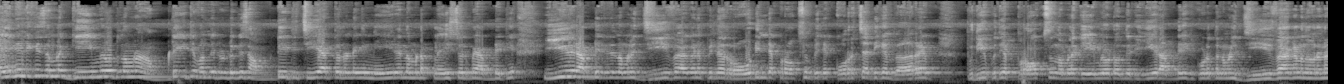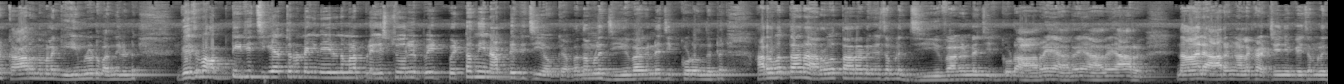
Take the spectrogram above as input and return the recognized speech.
ഫൈനലി നമ്മൾ ഗെയിമിലോട്ട് നമ്മൾ അപ്ഡേറ്റ് വന്നിട്ടുണ്ട് ഗൈസ് അപ്ഡേറ്റ് ചെയ്യാത്തവരുണ്ടെങ്കിൽ നേരെ നമ്മുടെ പ്ലേ സ്റ്റോറിൽ പോയി അപ്ഡേറ്റ് ചെയ്യുക ഈ ഒരു അപ്ഡേറ്റ് നമ്മൾ ജീവാഗണം പിന്നെ റോഡിന്റെ പ്രോക്സും പിന്നെ കുറച്ചധികം വേറെ പുതിയ പുതിയ പ്രോക്സും നമ്മളെ ഗെയിമിലോട്ട് വന്നിട്ട് ഈ ഒരു അപ്ഡേറ്റ് കൂടെ നമ്മൾ ജീവാഗണം എന്ന് പറയുന്ന കാർ നമ്മളെ ഗെയിമിലോട്ട് വന്നിട്ടുണ്ട്. ഗൈസ് അപ്പോൾ അപ്ഡേറ്റ് ചെയ്യാത്തവരുണ്ടെങ്കിൽ നേരെ നമ്മളെ പ്ലേ സ്റ്റോറിൽ പോയി പെട്ടെന്ന് ഇതിനെ അപ്ഡേറ്റ് ചെയ്യാം. ഓക്കെ അപ്പോൾ നമ്മൾ ജീവാഗന്റെ ചിറ്റ് കോഡ് വന്നിട്ട് അറുപത്താറ് അറുപത്താറാണ് ഗൈസ് നമ്മൾ ജീവാഗന്റെ ചിറ്റ് കോഡ് ആറ് ആറ് ആറ് ആറ്. നാല് ആറ് കളൊക്കെ അടിച്ച് കഴിഞ്ഞാൽ ഗൈസ് നമ്മൾ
